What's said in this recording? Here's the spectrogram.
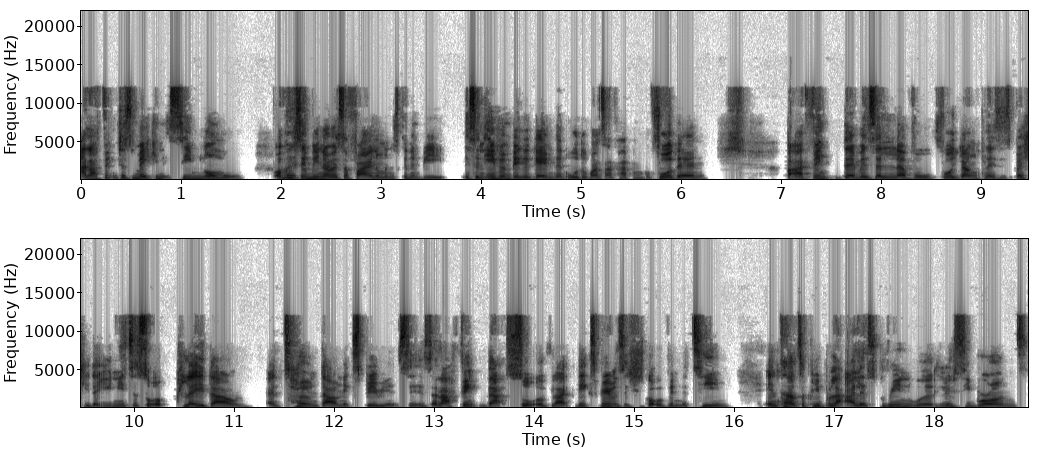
And I think just making it seem normal obviously we know it's a final and it's going to be it's an even bigger game than all the ones that have happened before then. But i think there is a level for young players especially that you need to sort of play down and tone down experiences. And i think that sort of like the experience that she's got within the team in terms of people like alex greenwood lucy bronze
